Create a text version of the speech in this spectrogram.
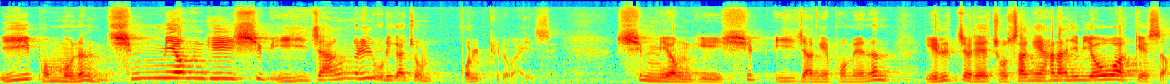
이 본문은 신명기 12장을 우리가 좀 볼 필요가 있어요. 신명기 12장에 보면은 1절에 조상의 하나님 여호와께서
